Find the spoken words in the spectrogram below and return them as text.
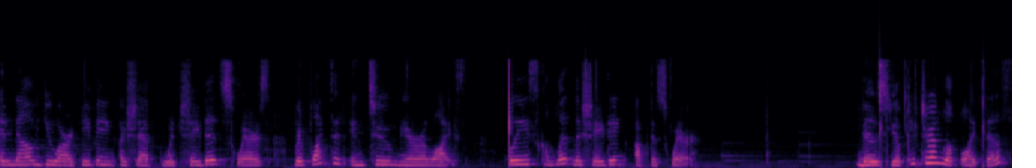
And now you are giving a shape with shaded squares reflected in two mirror lines. Please complete the shading of the square. Does your picture look like this?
